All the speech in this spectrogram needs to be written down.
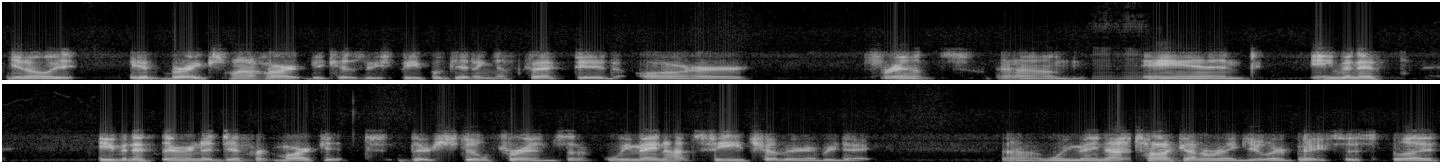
you know, it it breaks my heart because these people getting affected are friends. Um, mm-hmm. And even if even if they're in a different market, they're still friends. We may not see each other every day. Uh, we may not talk on a regular basis, but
